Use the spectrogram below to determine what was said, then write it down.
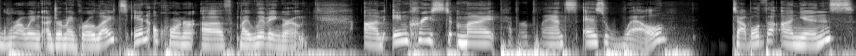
growing under my grow lights in a corner of my living room. Um, increased my pepper plants as well, doubled the onions.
